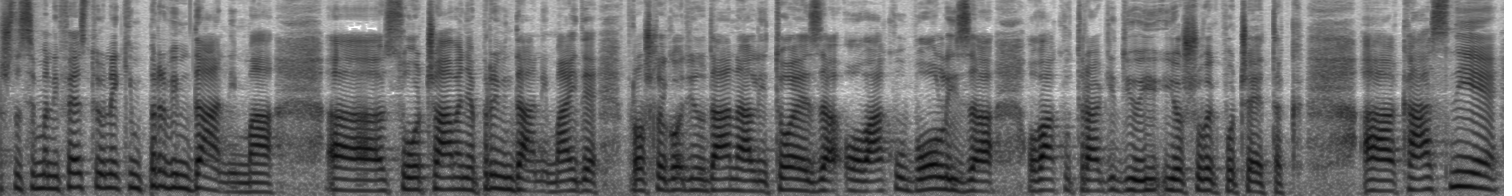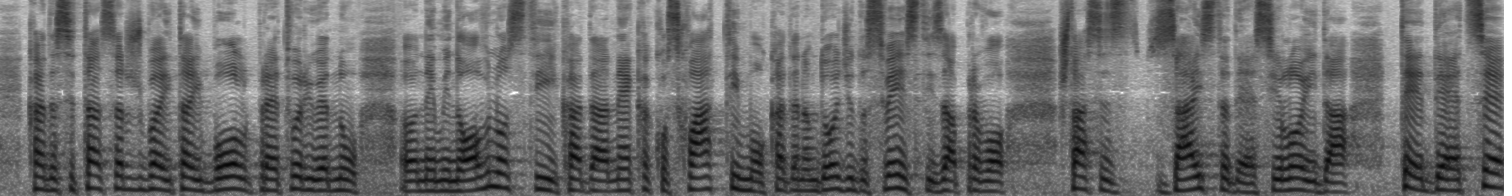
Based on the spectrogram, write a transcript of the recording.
što se manifestuje u nekim prvim danima suočavanja, prvim danima. Ajde, prošlo je godinu dana, ali to je za ovakvu bol i za ovakvu tragediju i još uvek početak. A Kasnije, kada se ta sržba i taj bol pretvori u jednu neminovnost i kada nekako shvatimo, kada nam dođe do svesti zapravo šta se zaista desilo i da te dece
